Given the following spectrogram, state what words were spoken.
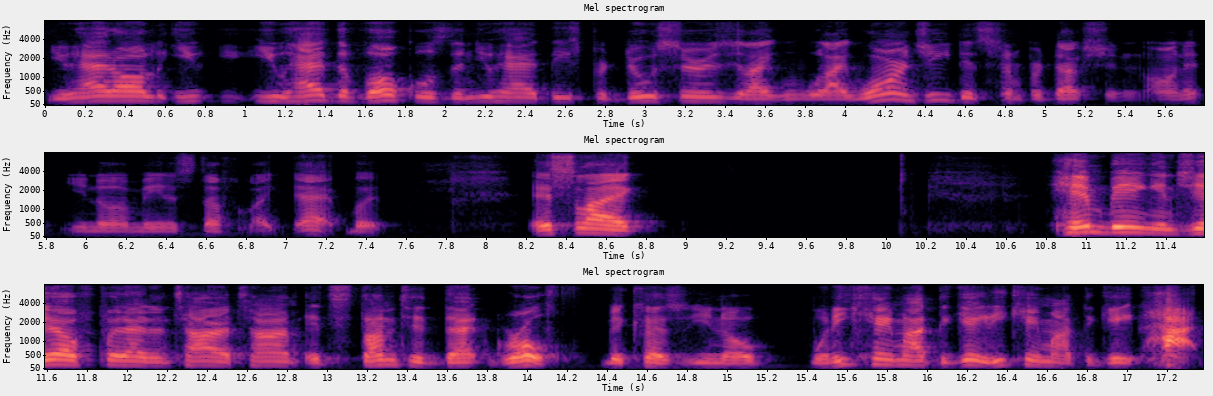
you had all you you had the vocals, then you had these producers like like Warren G did some production on it, you know what I mean, and stuff like that. But it's like him being in jail for that entire time, it stunted that growth because you know when he came out the gate, he came out the gate hot.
